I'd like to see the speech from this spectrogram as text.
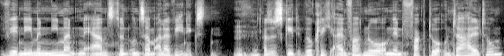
wir nehmen niemanden ernst und uns am allerwenigsten. Also es geht wirklich einfach nur um den Faktor Unterhaltung.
